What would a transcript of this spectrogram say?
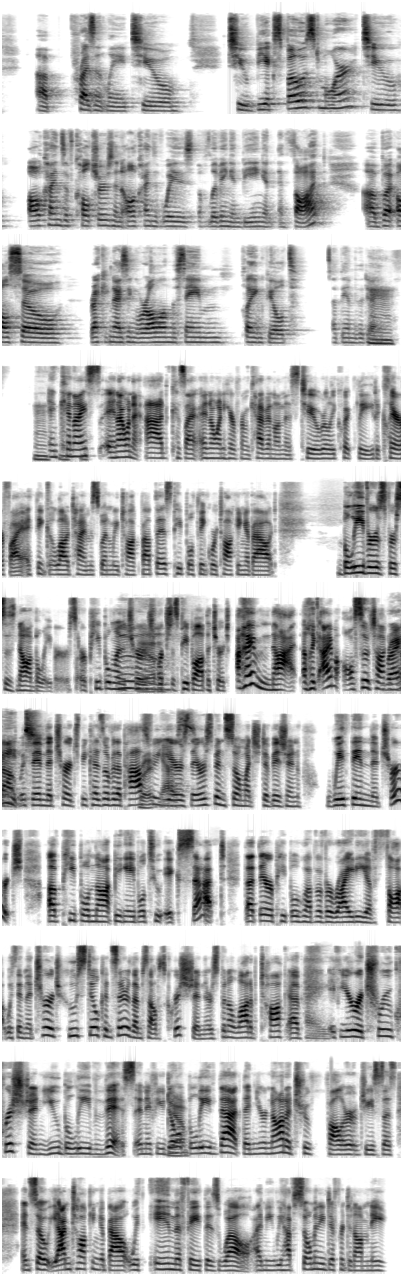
uh, presently to to be exposed more to all kinds of cultures and all kinds of ways of living and being and, and thought, uh, but also recognizing we're all on the same playing field at the end of the day. Mm. Mm-hmm. And can I, and I want to add, because I, and I want to hear from Kevin on this too, really quickly to clarify. I think a lot of times when we talk about this, people think we're talking about believers versus non-believers or people in the church yeah. versus people out the church. I'm not. Like I'm also talking right. about within the church because over the past right. few yes. years there's been so much division within the church of people not being able to accept that there are people who have a variety of thought within the church who still consider themselves Christian. There's been a lot of talk of right. if you're a true Christian, you believe this. And if you don't yeah. believe that, then you're not a true follower of Jesus. And so I'm talking about within the faith as well. I mean, we have so many different denominations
